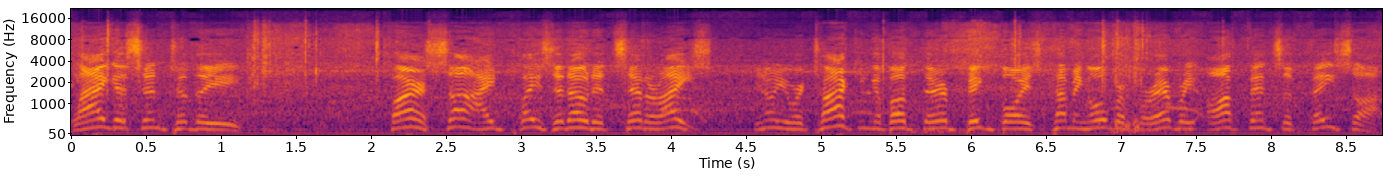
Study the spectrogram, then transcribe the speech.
Lagesson to the far side, plays it out at center ice. You know, you were talking about their big boys coming over for every offensive faceoff.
